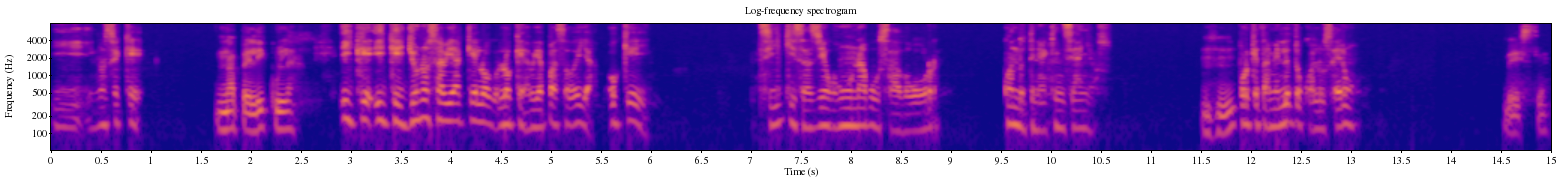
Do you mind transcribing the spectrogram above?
y, y no sé qué, Una película. y que, y que yo no sabía qué lo, lo que había pasado ella. Ok, sí, quizás llegó un abusador cuando tenía 15 años, porque también le tocó a Lucero. Bestia.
